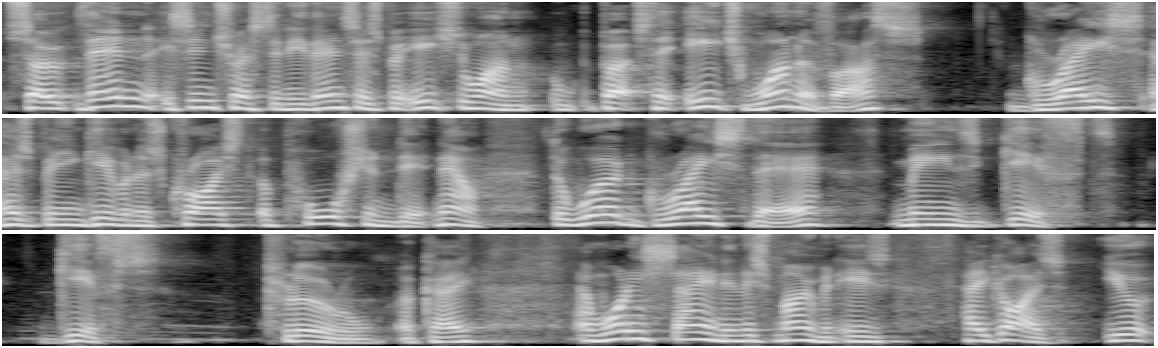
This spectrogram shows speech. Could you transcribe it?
so then it's interesting, he then says, but each one, but to each one of us, grace has been given as Christ apportioned it. Now, the word grace there means gift, gifts, plural, okay? And what he's saying in this moment is, hey guys, you're,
